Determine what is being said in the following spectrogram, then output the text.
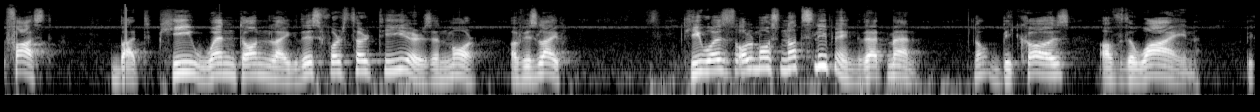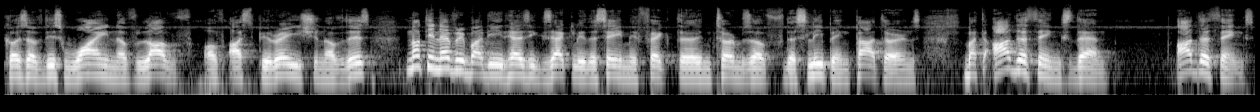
fast. But he went on like this for 30 years and more of his life. He was almost not sleeping, that man, no, because of the wine, because of this wine of love, of aspiration, of this. Not in everybody it has exactly the same effect uh, in terms of the sleeping patterns, but other things then. Other things.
